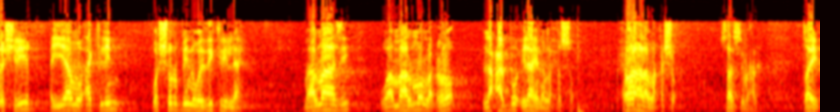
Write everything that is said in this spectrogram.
tashriiq ayaamu aklin wa shurbin wa dikri illaah maalmahaasi waa maalmo la cuno la cabo ilaahayna la xuso. Xoolahana la qasho. Saas macnaha ayib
